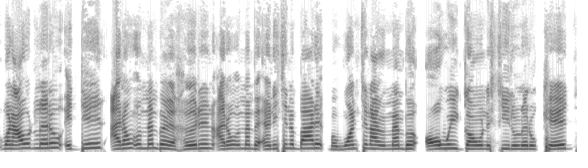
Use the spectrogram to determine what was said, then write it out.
when I was little, it did. I don't remember it hurting. I don't remember anything about it. But one thing I remember always going to see the little kids,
